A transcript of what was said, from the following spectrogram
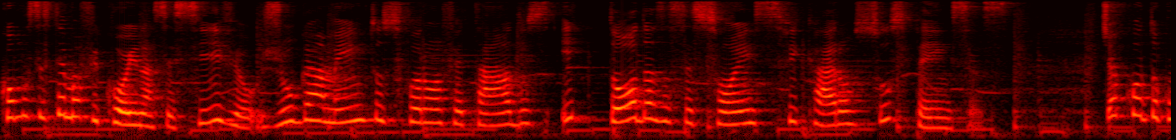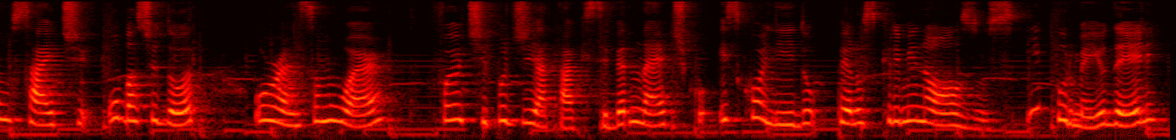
Como o sistema ficou inacessível, julgamentos foram afetados e todas as sessões ficaram suspensas. De acordo com o site O Bastidor, o ransomware foi o tipo de ataque cibernético escolhido pelos criminosos e, por meio dele,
